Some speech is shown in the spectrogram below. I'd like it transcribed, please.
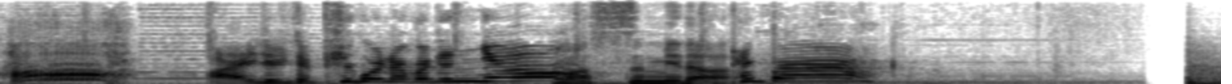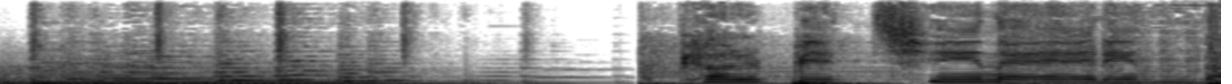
아 아이들도 피곤하거든요. 맞습니다. 팽빵 별빛이 내린다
